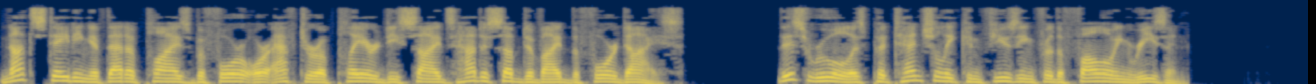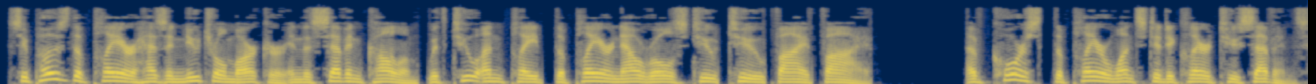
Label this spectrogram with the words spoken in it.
Not stating if that applies before or after a player decides how to subdivide the four dice. This rule is potentially confusing for the following reason. Suppose the player has a neutral marker in the 7 column, with 2 unplayed, the player now rolls 2 2 5 5. Of course, the player wants to declare two sevens.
